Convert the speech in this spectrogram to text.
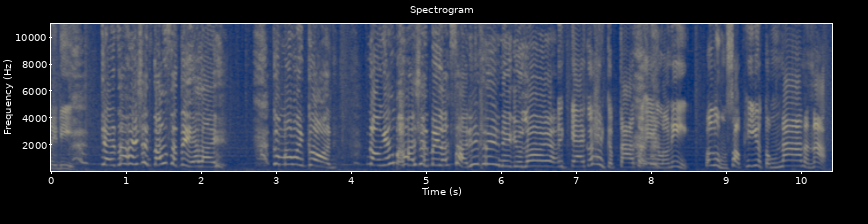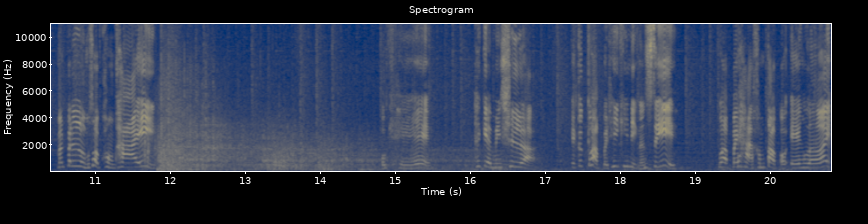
หน่อยดิ แกจะให้ฉันตั้งสติอะไร ก็เมื่อวันก่อน น้องยังพาฉันไปรักษาที่คลินิกอยู่เลยอะแต่แกก็เห็นกับตาตัวเองแล้วนี่ว่าหลุมศพที่อยู่ตรงหน้านั้นน่ะ มันเป็นหลุมศพของใคร โอเค ถ้าแกไม่เชื่อ แกก็กลับไปที่คลินิกนั้นสิ กลับไปหาคำตอบเอาเองเลย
